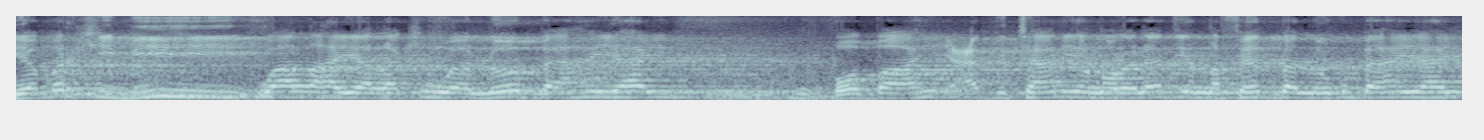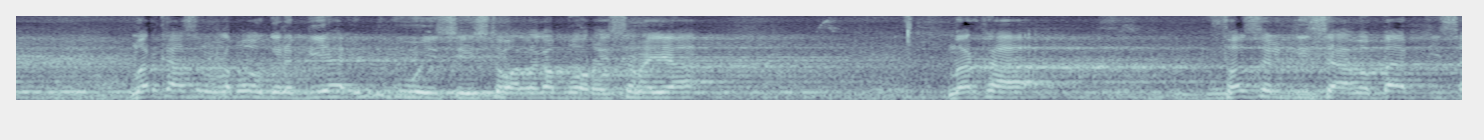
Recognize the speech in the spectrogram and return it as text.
Iyo markii biyihii waa la hayaa laakiin waa loo baahan yahay oo baahi cabbitaan iyo nololeed iyo nafeed baa loogu baahan yahay. Markaasna lama ogola biyaha in lagu weysaysto waa laga booraysanayaa marka fasalkiisa ama baabkiisa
